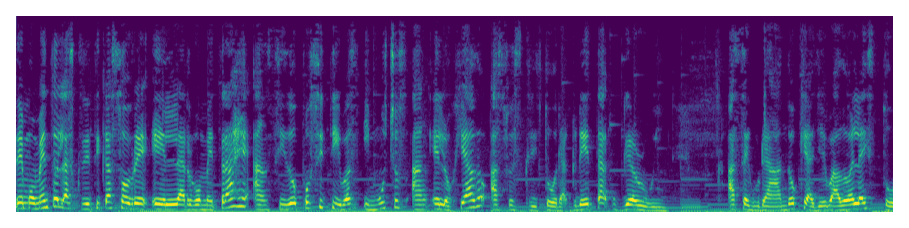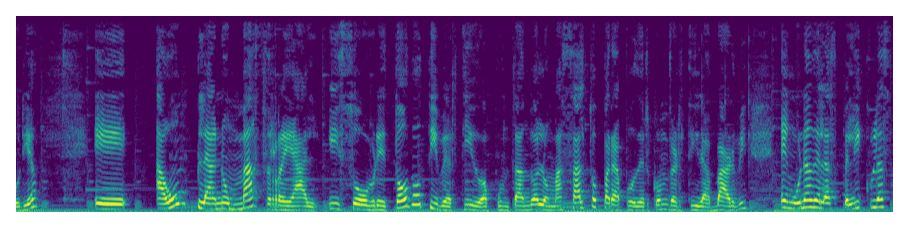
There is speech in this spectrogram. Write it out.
De momento las críticas sobre el largometraje han sido positivas y muchos han elogiado a su escritora Greta Gerwig, asegurando que ha llevado a la historia eh, a un plano más real y sobre todo divertido, apuntando a lo más alto para poder convertir a Barbie en una de las películas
